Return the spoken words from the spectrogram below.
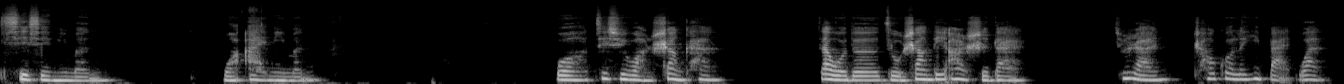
谢谢你们，我爱你们。我继续往上看，在我的祖上第二十代，居然超过了一百万。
